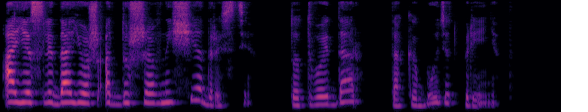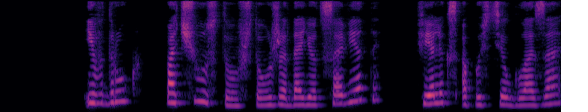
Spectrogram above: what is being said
А если даешь от душевной щедрости, то твой дар так и будет принят. И вдруг, почувствовав, что уже дает советы, Феликс опустил глаза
